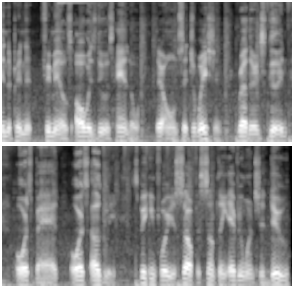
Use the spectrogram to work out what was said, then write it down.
independent females always do is handle their own situation, whether it's good or it's bad or it's ugly. Speaking for yourself is something everyone should do,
